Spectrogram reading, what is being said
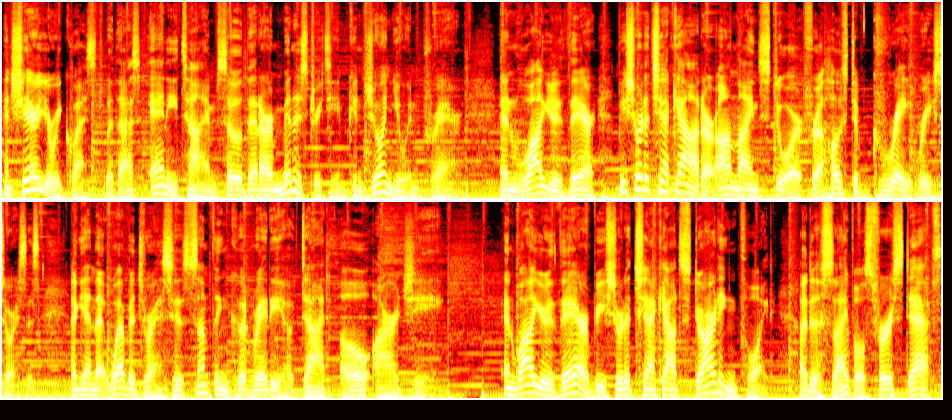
and share your request with us anytime so that our ministry team can join you in prayer. And while you're there, be sure to check out our online store for a host of great resources. Again, that web address is somethinggoodradio.org. And while you're there, be sure to check out Starting Point, a disciple's first steps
